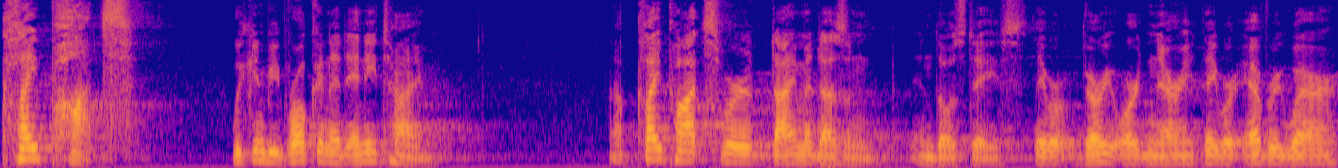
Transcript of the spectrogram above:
clay pots. We can be broken at any time. Now, clay pots were a dime a dozen in those days. They were very ordinary, they were everywhere.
